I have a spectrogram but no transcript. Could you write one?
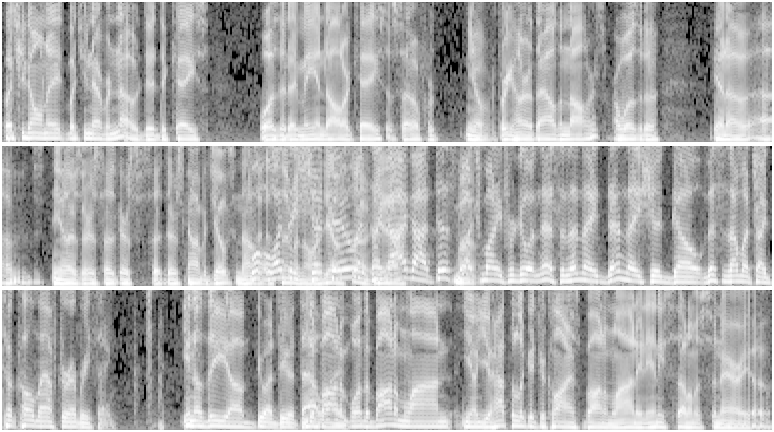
But you don't, but you never know. Did the case, was it a million dollar case that settled for, you know, $300,000? Or was it a, you know, uh, you know, there's there's there's there's kind of a joke sometimes well, at the what seminar. they should you do know, is like, you know, I got this but, much money for doing this, and then they then they should go. This is how much I took home after everything. You know the uh, you want to do it that the way. bottom well the bottom line you know you have to look at your client's bottom line in any settlement scenario,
